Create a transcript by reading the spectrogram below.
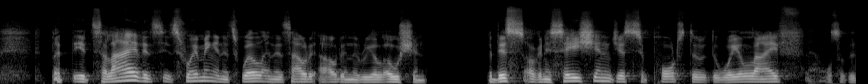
but it's alive, it's it's swimming and it's well and it's out out in the real ocean. But this organization just supports the, the whale life, also the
